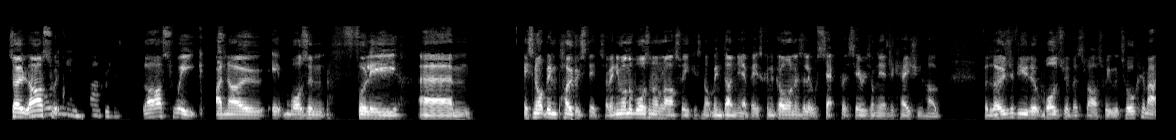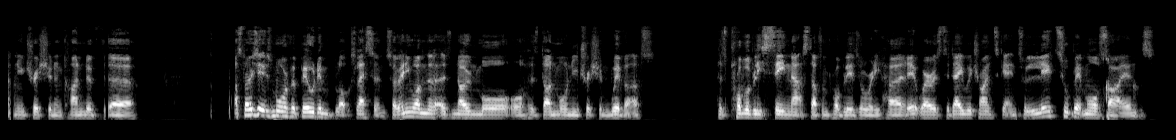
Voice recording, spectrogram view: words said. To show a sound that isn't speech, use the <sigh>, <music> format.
So last week, last week, I know it wasn't fully. Um, it's not been posted. So anyone that wasn't on last week, it's not been done yet, but it's going to go on as a little separate series on the Education Hub. For those of you that was with us last week, we're talking about nutrition and kind of the. I suppose it was more of a building blocks lesson. So anyone that has known more or has done more nutrition with us has probably seen that stuff and probably has already heard it. Whereas today we're trying to get into a little bit more science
